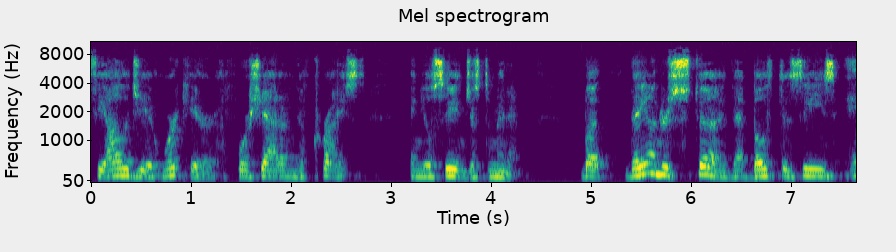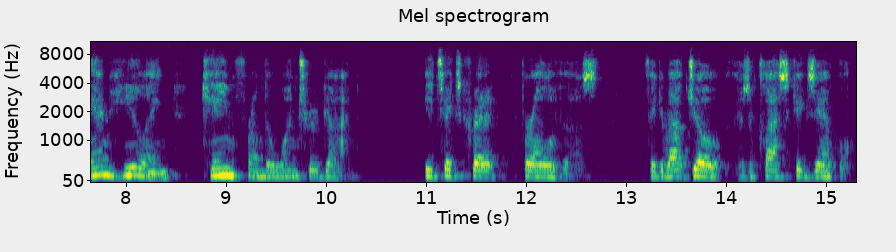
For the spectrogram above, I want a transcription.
theology at work here, a foreshadowing of Christ. And you'll see in just a minute. But they understood that both disease and healing came from the one true God. He takes credit for all of those. Think about Job. There's a classic example.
